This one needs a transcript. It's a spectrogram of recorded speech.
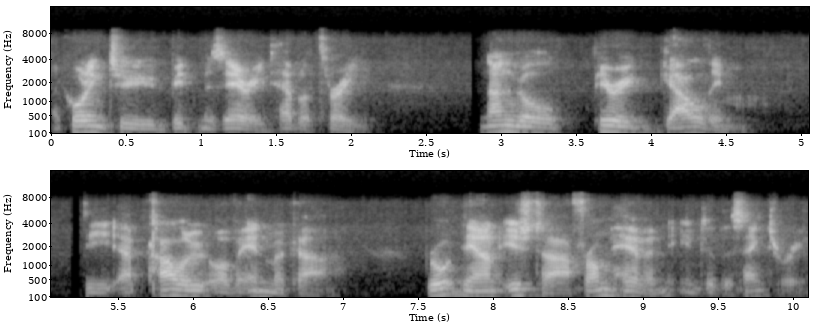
According to Bit Meseri, Tablet 3, Nungal Pirigaldim, the Apkallu of Enmerkar, brought down Ishtar from heaven into the sanctuary.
